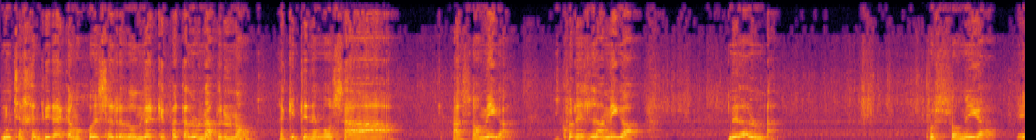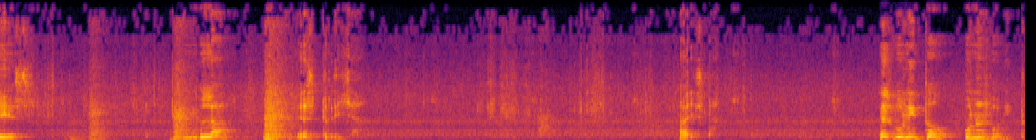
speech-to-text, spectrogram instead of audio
mucha gente dirá que a lo mejor es el redondel, que falta luna, pero no. Aquí tenemos a, a su amiga. ¿Y cuál es la amiga de la luna? Pues su amiga es la estrella. Ahí está. ¿Es bonito o no es bonito?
